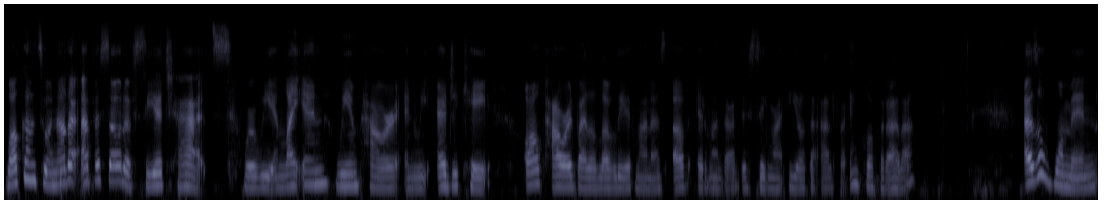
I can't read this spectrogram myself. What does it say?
Welcome to another episode of Sia Chats, where we enlighten, we empower, and we educate, all powered by the lovely hermanas of Hermandad de Sigma Iota Alpha Incorporada. As a woman,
